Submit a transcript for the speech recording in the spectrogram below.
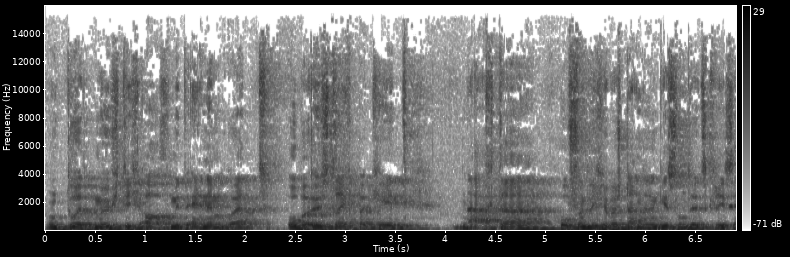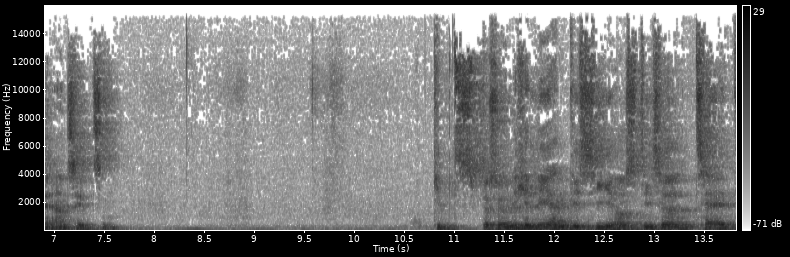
Und dort möchte ich auch mit einem Ort Oberösterreich-Paket nach der hoffentlich überstandenen Gesundheitskrise ansetzen. Gibt es persönliche Lehren, die Sie aus dieser Zeit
